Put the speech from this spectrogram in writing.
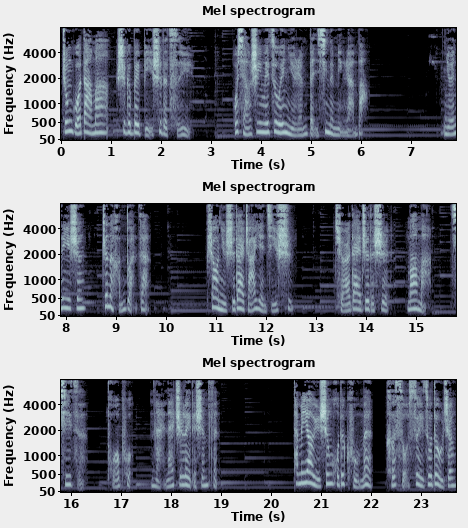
中国大妈是个被鄙视的词语，我想是因为作为女人本性的泯然吧。女人的一生真的很短暂，少女时代眨眼即逝，取而代之的是妈妈、妻子、婆婆、奶奶之类的身份。她们要与生活的苦闷。和琐碎做斗争，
